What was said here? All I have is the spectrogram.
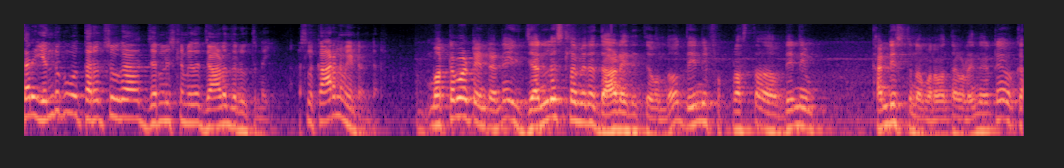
సరే ఎందుకు తరచుగా జర్నలిస్టుల మీద దాడులు జరుగుతున్నాయి? అసలు కారణం ఏంటంటారు? మొట్టమొదటి ఏంటంటే ఈ జర్నలిస్టుల మీద దాడి ఏదైతే ఉందో దీన్ని ప్రస్తుతం దీన్ని ఖండిస్తున్నాం మనం కూడా. ఎందుకంటే ఒక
